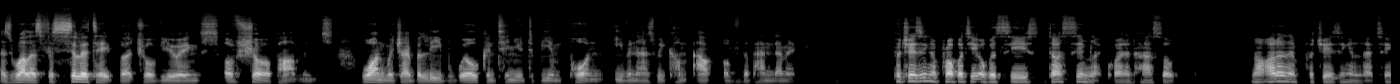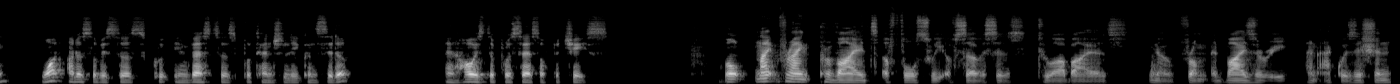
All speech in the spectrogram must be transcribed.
as well as facilitate virtual viewings of show apartments, one which I believe will continue to be important even as we come out of the pandemic. Purchasing a property overseas does seem like quite a hassle. Now, other than purchasing and letting, what other services could investors potentially consider? And how is the process of purchase? Well, Knight Frank provides a full suite of services to our buyers you know, from advisory and acquisition,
